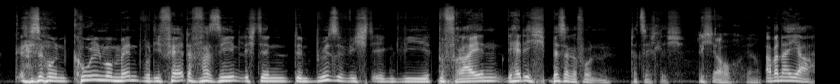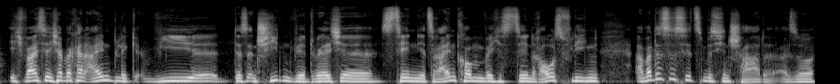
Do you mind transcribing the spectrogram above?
so einen coolen Moment, wo die Väter versehentlich den, den Bösewicht irgendwie befreien, hätte ich besser gefunden, tatsächlich. Ich auch, ja. Aber naja, ich weiß ja, ich habe ja keinen Einblick, wie äh, das entschieden wird, welche Szenen jetzt reinkommen, welche Szenen rausfliegen. Aber das ist jetzt ein bisschen schade. Also,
